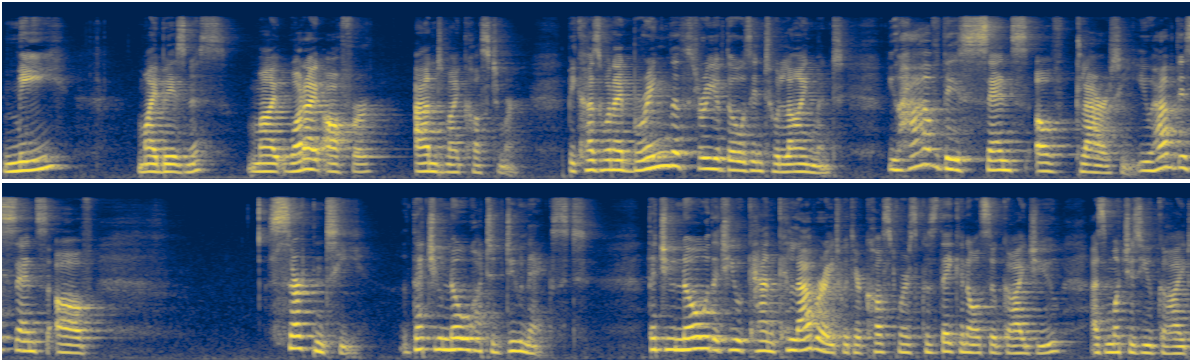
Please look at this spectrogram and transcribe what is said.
me, my business, my what I offer, and my customer? Because when I bring the three of those into alignment, you have this sense of clarity. You have this sense of certainty that you know what to do next. That you know that you can collaborate with your customers because they can also guide you as much as you guide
